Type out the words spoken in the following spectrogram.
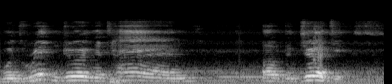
was written during the time of the judges,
